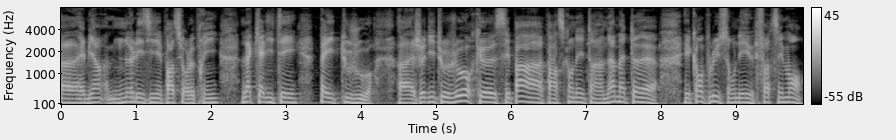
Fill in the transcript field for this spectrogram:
eh bien, ne lésinez pas sur le prix. La qualité paye toujours. Je dis toujours que c'est pas parce qu'on est un amateur et qu'en plus on est forcément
